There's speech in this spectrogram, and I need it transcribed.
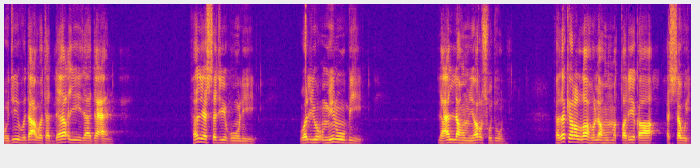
أجيب دعوة الداعي إذا دعان. فليستجيبوا لي وليؤمنوا بي لعلهم يرشدون. فذكر الله لهم الطريق السوي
